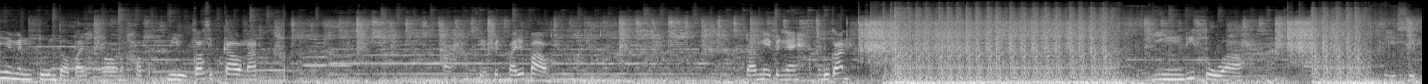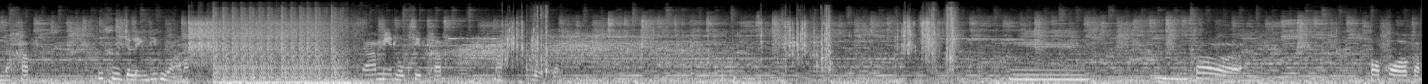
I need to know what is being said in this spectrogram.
นี่จะเป็นปืนต่อไปของเรานะครับ มีอยู่ 99 นัดอะเสียงเป็นไปหรือเปล่า ดาเมจเป็นไง มาดูกัน ยิงที่ตัว 40 นะครับ นี่คือจะเล็งที่หัวนะ ดาเมจ 60 ครับ มาโหลดกัน พอๆกับ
